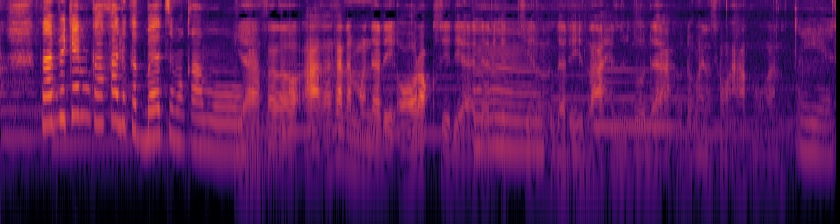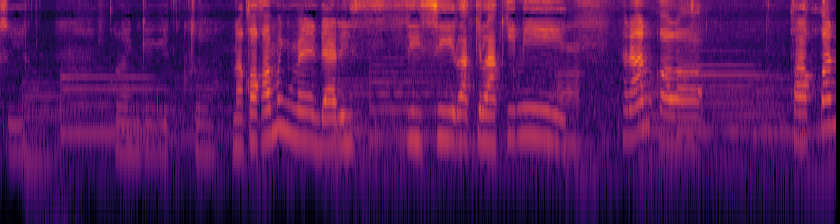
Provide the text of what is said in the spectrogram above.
Tapi kan kakak deket banget sama kamu. ya kalau kakak kan emang dari orok sih dia dari kecil dari lahir juga udah udah main sama aku kan. Iya sih. Kalau yang kayak gitu. Nah kalau kamu gimana dari sisi laki-laki nih? Hmm. Karena kan kalau kalau aku kan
